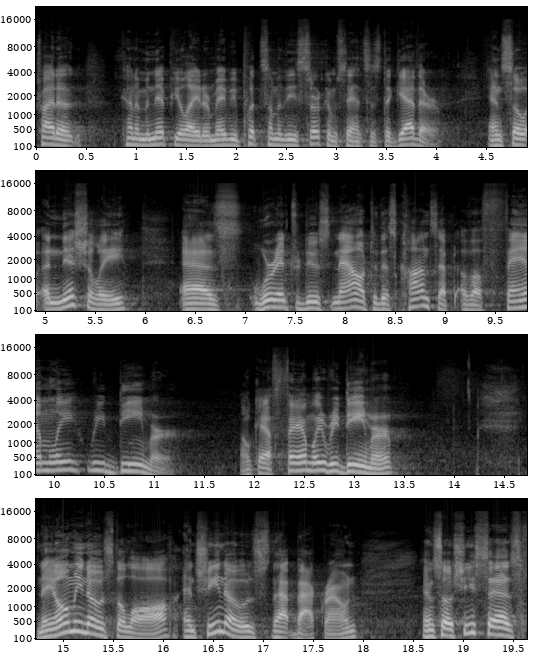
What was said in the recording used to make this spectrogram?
try to kind of manipulate or maybe put some of these circumstances together. And so initially, as we're introduced now to this concept of a family redeemer, okay, a family redeemer, Naomi knows the law and she knows that background. And so she says,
